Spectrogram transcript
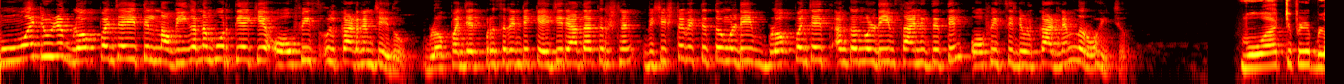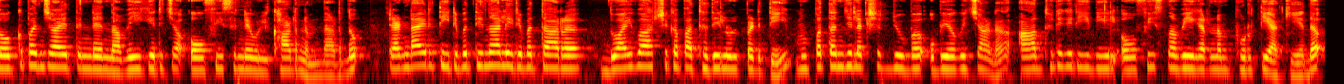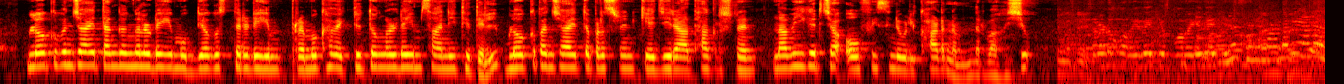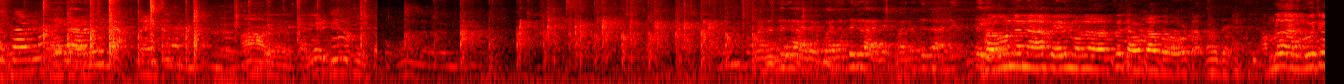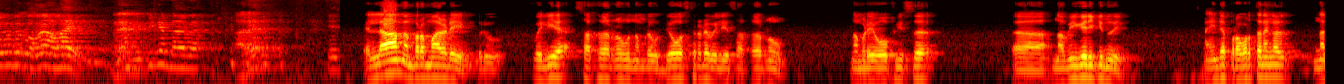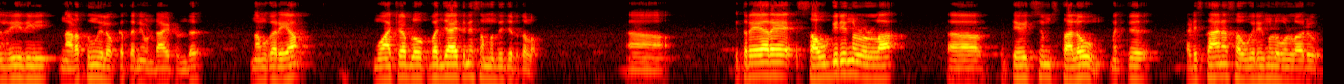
Muvattupuzha block പഞ്ചായത്തിൽ നവീകരണം പൂർത്തിയാക്കിയ ഓഫീസ് ഉദ്ഘാടനം ചെയ്തു. Block panchayat president K G Radhakrishnan വിശിഷ്ട വ്യക്തിത്വങ്ങളുടെയും ബ്ലോക്ക് പഞ്ചായത്ത് അംഗങ്ങളുടെയും സാന്നിധ്യത്തിൽ ഓഫീസിന്റെ ഉദ്ഘാടനം നിർവഹിച്ചു. മൂവാറ്റുപുഴ ബ്ലോക്ക് പഞ്ചായത്തിന്റെ നവീകരിച്ച ഓഫീസിന്റെ ഉദ്ഘാടനം നടന്നു. രണ്ടായിരത്തി ഇരുപത്തിനാല് ഇരുപത്തി ആറ് ദ്വൈവാർഷിക പദ്ധതിയിൽ ഉൾപ്പെടുത്തി മുപ്പത്തഞ്ച് ലക്ഷം രൂപ ഉപയോഗിച്ചാണ് ആധുനിക രീതിയിൽ ഓഫീസ് നവീകരണം പൂർത്തിയാക്കിയത്. ബ്ലോക്ക് പഞ്ചായത്ത് അംഗങ്ങളുടെയും ഉദ്യോഗസ്ഥരുടെയും പ്രമുഖ വ്യക്തിത്വങ്ങളുടെയും സാന്നിധ്യത്തിൽ block panchayat president K G Radhakrishnan നവീകരിച്ച ഓഫീസിന്റെ ഉദ്ഘാടനം നിർവഹിച്ചു. അതുകൊണ്ട് തന്നെ ആ പേര് ചവിട്ടാ പുറകോട്ട് നമ്മൾ അനുഭവിച്ചോണ്ട് കുറെ ആളായി. ഏൽപ്പിക്കണ്ടാവില്ല എല്ലാ മെമ്പർമാരുടെയും ഒരു വലിയ സഹകരണവും നമ്മുടെ ഉദ്യോഗസ്ഥരുടെ വലിയ സഹകരണവും നമ്മുടെ ഓഫീസ് നവീകരിക്കുന്നതിൽ അതിന്റെ പ്രവർത്തനങ്ങൾ നല്ല രീതിയിൽ നടത്തുന്നതിലൊക്കെ തന്നെ ഉണ്ടായിട്ടുണ്ട്. നമുക്കറിയാം മൂവാറ്റ ബ്ലോക്ക് പഞ്ചായത്തിനെ സംബന്ധിച്ചിടത്തോളം ഇത്രയേറെ സൗകര്യങ്ങളുള്ള പ്രത്യേകിച്ചും സ്ഥലവും മറ്റ് അടിസ്ഥാന സൗകര്യങ്ങളുമുള്ള ഒരു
